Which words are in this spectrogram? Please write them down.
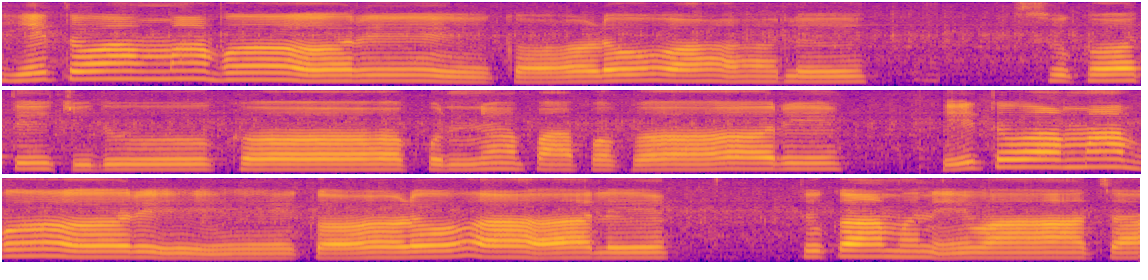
येतो आम्हा बरे कडो आले. सुख तेची दुःख पुण्य पाप करे. येतो तो आम्हा बरे कळो आले. तुका म्हणे वाचा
